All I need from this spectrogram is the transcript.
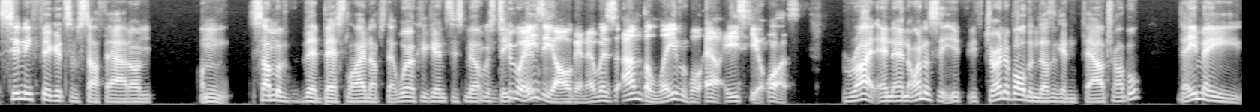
Sydney figured some stuff out on on some of their best lineups that work against this Melbourne. It was too defense. easy, Olgun. It was unbelievable how easy it was. Right, and and honestly, if if Jonah Bolden doesn't get in foul trouble, they may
